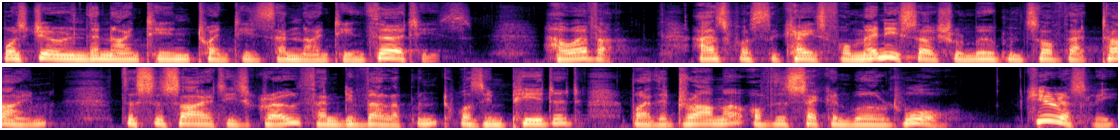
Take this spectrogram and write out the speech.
was during the 1920s and 1930s. However, as was the case for many social movements of that time, the society's growth and development was impeded by the drama of the Second World War. Curiously,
